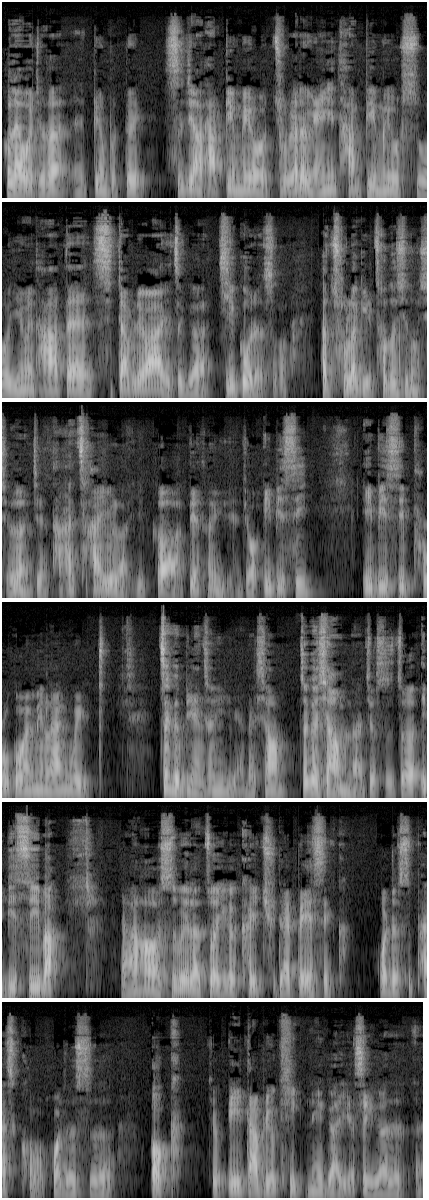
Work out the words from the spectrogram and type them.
后来我觉得嗯并不对，实际上他并没有主要的原因，他并没有说，因为他在 CWI 这个机构的时候，他除了给操作系统写软件，他还参与了一个编程语言叫 ABC。A B C Programming Language 这个编程语言的项目，这个项目呢就是做 A B C 吧，然后是为了做一个可以取代 Basic 或者是 Pascal 或者是 Awk，就 A W K 那个也是一个呃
